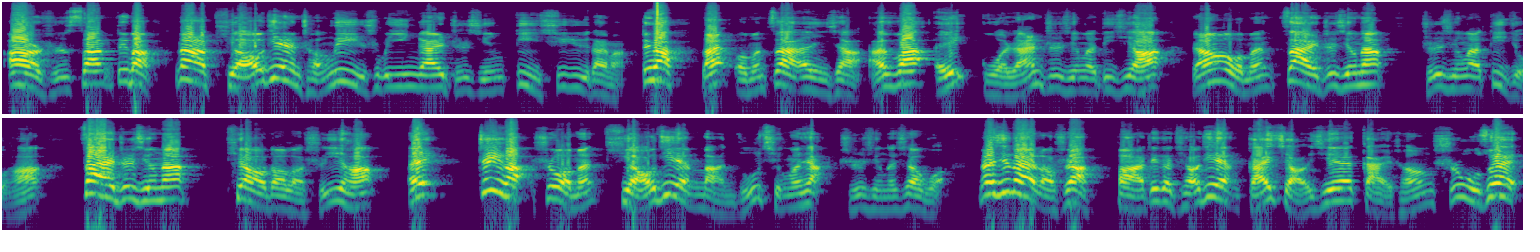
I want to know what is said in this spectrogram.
二十三，对吧？那条件成立，是不是应该执行第七句代码，对吧？来，我们再摁一下 F 八，哎，果然执行了第七行。然后我们再执行呢，执行了第九行，再执行呢，跳到了十一行，哎。这个是我们条件满足情况下执行的效果。那现在老师啊，把这个条件改小一些，改成十五岁。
